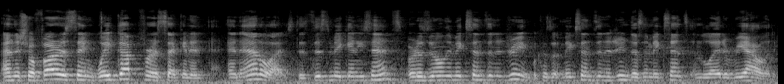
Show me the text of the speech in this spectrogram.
And the shofar is saying, wake up for a second and, and analyze. Does this make any sense? Or does it only make sense in a dream? Because what makes sense in a dream doesn't make sense in the light of reality,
